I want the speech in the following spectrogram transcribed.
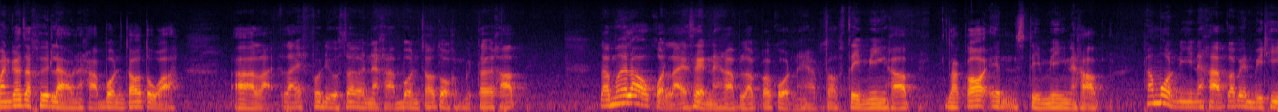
มันก็จะขึ้นแล้วนะครับ บนเจ้าตัวไลฟ์โปรดิวเซอร์นะครับบนเจ้าตัวคอมพิวเตอร์ครับ แล้วเมื่อเรากดไลฟ์เสร็จนะครับ เราก็กดนะครับ stop streaming ครับ แล้วก็ end streaming นะครับ ทั้งหมดนี้นะครับก็เป็นวิธี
